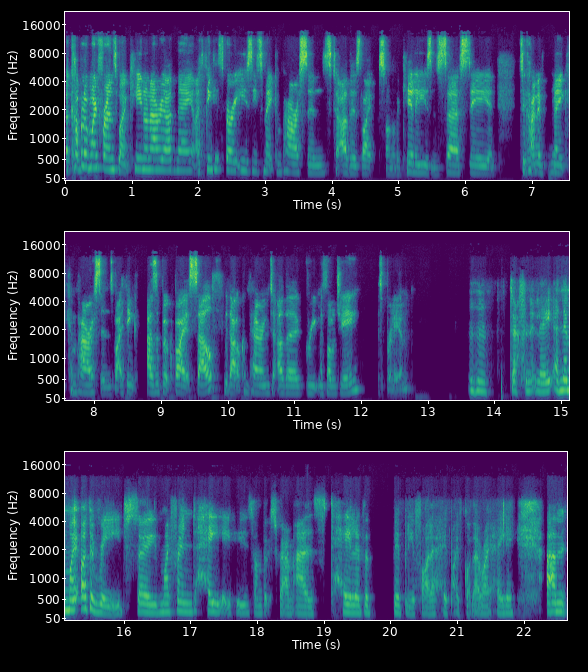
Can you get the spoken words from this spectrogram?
a couple of my friends weren't keen on Ariadne, I think it's very easy to make comparisons to others like Song of Achilles and Circe, and to kind of make comparisons. But I think as a book by itself, without comparing to other Greek mythology, it's brilliant. Mm-hmm, definitely. And then my other read, so my friend Haley, who's on Bookstagram as Tale of a Bibliophile, I hope I've got that right, Haley. Um,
